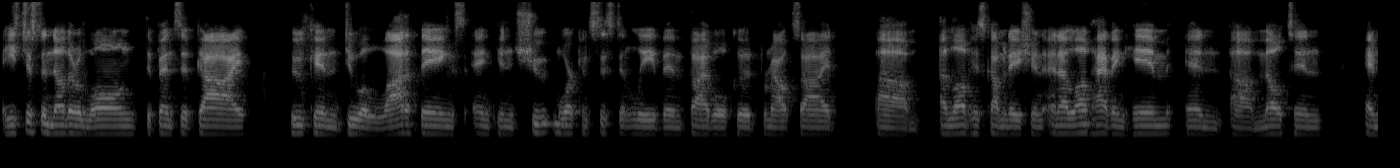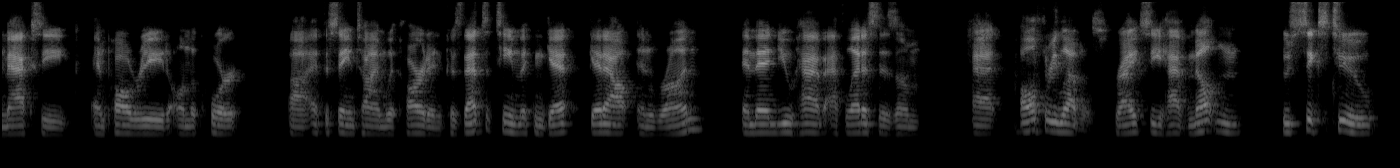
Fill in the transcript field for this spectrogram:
He's just another long defensive guy who can do a lot of things and can shoot more consistently than Thybulle could from outside. Um, I love his combination, and I love having him and uh, Melton and Maxey and Paul Reed on the court uh, at the same time with Harden because that's a team that can get get out and run, and then you have athleticism at all three levels, right? So you have Melton who's six two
